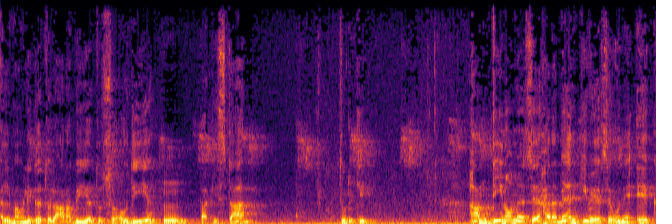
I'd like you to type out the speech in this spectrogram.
अलममलिकतुलअरबियत सऊदीया पाकिस्तान तुर्की। हम तीनों में से हरमैन की वजह से उन्हें एक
